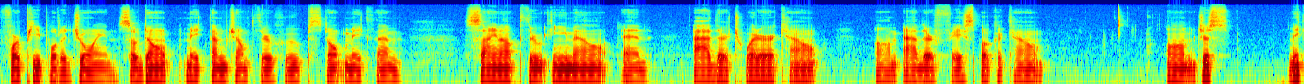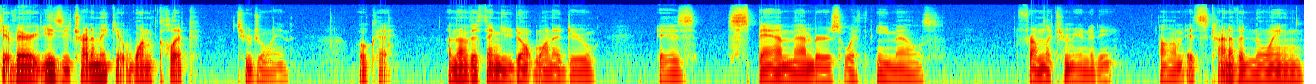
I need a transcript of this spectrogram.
for people to join. So don't make them jump through hoops. Don't make them sign up through email and add their Twitter account, um, add their Facebook account. Um, just make it very easy. Try to make it one click to join. Okay. Another thing you don't want to do is spam members with emails from the community. Um, it's kind of annoying.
